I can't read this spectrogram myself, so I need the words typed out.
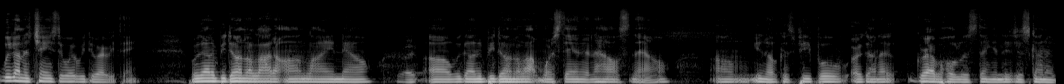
we're gonna change the way we do everything. We're gonna be doing a lot of online now. Right. Uh, we're gonna be doing a lot more staying in the house now. Um, you know, because people are gonna grab a hold of this thing and they're just gonna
